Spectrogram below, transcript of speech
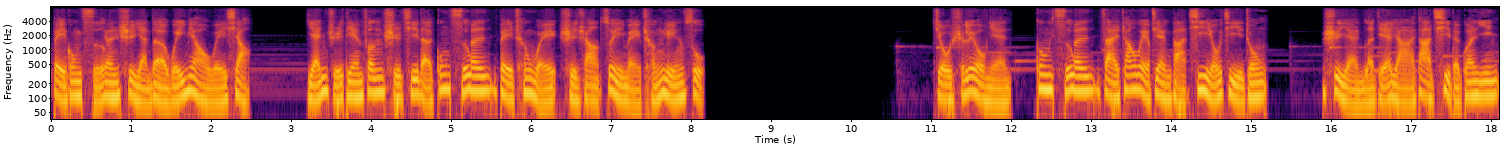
被龚慈恩饰演的惟妙惟肖。颜值巅峰时期的龚慈恩被称为史上最美程灵素。九十六年，龚慈恩在张卫健版《西游记》中饰演了典雅大气的观音。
